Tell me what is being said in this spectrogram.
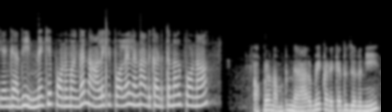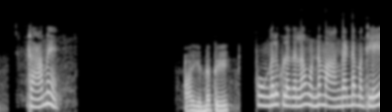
எங்க அது இன்னைக்கே போனோமாங்க நாளைக்கு போகலாம் இல்லைன்னா அதுக்கு அடுத்த நாள் போனா? அப்புறம் நமக்கு நேரமே கிடைக்காது ஜனனி. ராமே ஆ என்னத்தே? பொங்கலுக்குள்ளதெல்லாம் ஒன்றும் வாங்கண்ட மக்களே.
